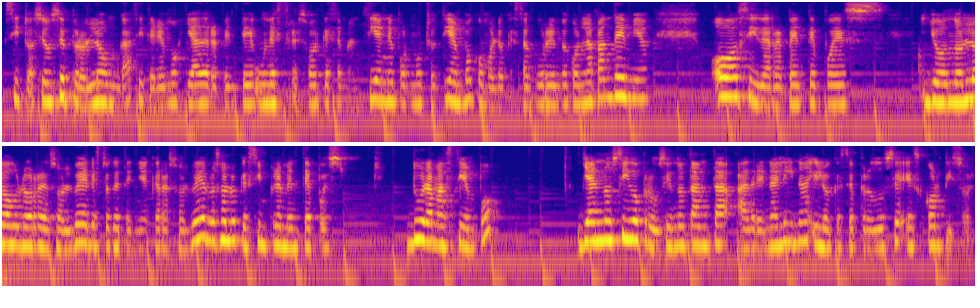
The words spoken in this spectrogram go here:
situación se prolonga, si tenemos ya de repente un estresor que se mantiene por mucho tiempo, como lo que está ocurriendo con la pandemia, o si de repente pues yo no logro resolver esto que tenía que resolver, o es algo que simplemente pues dura más tiempo, ya no sigo produciendo tanta adrenalina y lo que se produce es cortisol,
